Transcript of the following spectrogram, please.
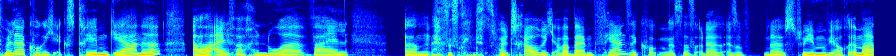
Thriller gucke ich extrem gerne, aber einfach nur, weil, ähm, also es klingt jetzt voll traurig, aber beim Fernsehgucken ist das, oder also ne, streamen, wie auch immer,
